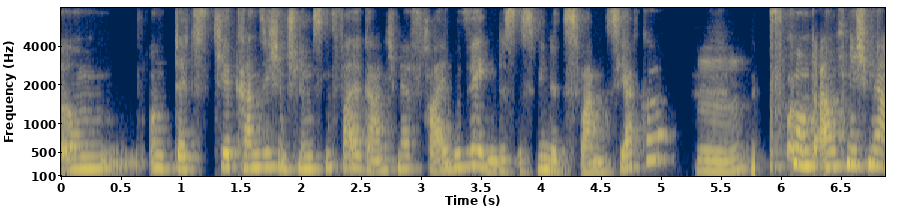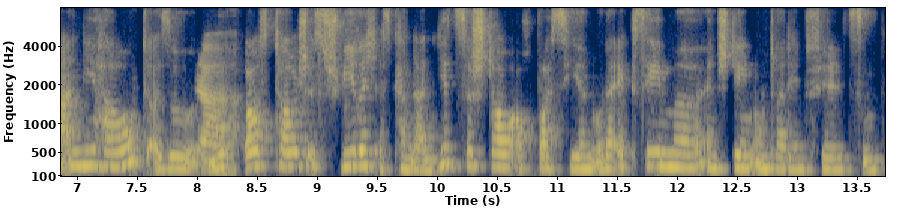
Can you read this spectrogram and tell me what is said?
Ähm, und das Tier kann sich im schlimmsten Fall gar nicht mehr frei bewegen. Das ist wie eine Zwangsjacke. Mhm. Luft kommt auch nicht mehr an die Haut. Also ja. Luftaustausch ist schwierig. Es kann dann Hitzestau auch passieren oder Ekzeme entstehen unter den Filzen.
